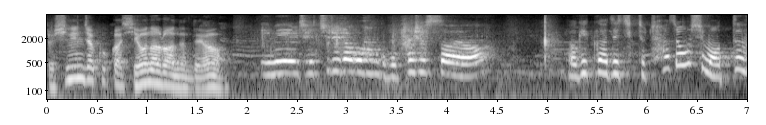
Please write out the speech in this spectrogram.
저 신인 작곡가 지원하러 왔는데요. 이메일 제출이라고 한 거 못 보셨어요? 여기까지 직접 찾아오시면 어떡...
